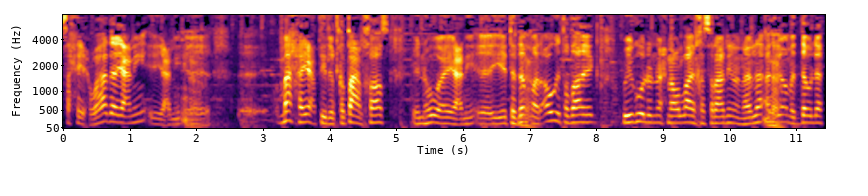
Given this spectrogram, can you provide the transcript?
صحيح وهذا يعني يعني آه، آه، ما حيعطي للقطاع الخاص إن هو يعني آه، يتذمر أو يتضايق ويقول إنه إحنا والله خسرانين لا نعم. اليوم الدولة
